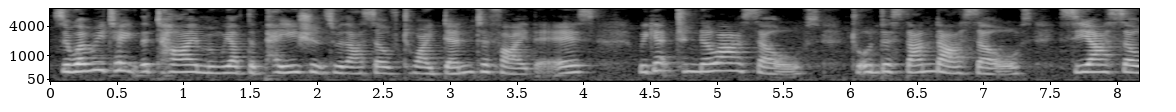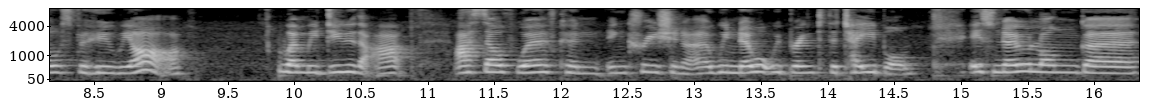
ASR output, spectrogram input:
So when we take the time and we have the patience with ourselves to identify this, we get to know ourselves, to understand ourselves, see ourselves for who we are. When we do that, our self worth can increase, you know, we know what we bring to the table. It's no longer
